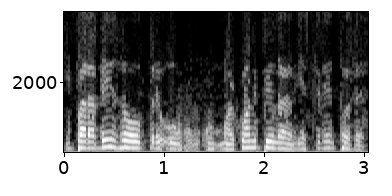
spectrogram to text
E parabéns ao, ao, Marconi pelo excelente projeto.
